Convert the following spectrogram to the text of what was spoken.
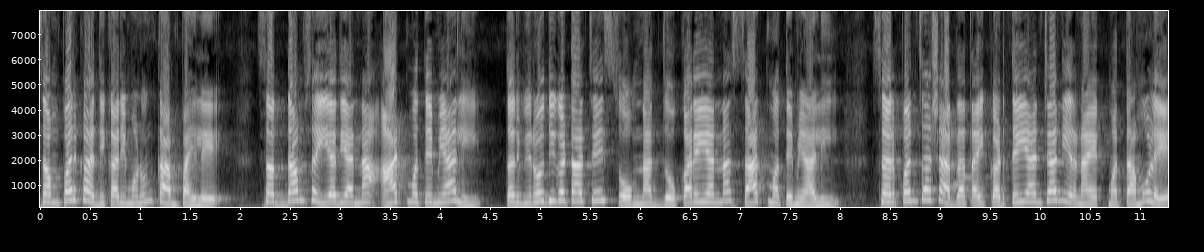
संपर्क अधिकारी म्हणून काम पाहिले. सद्दाम सय्यद यांना आठ मते मिळाली तर विरोधी गटाचे सोमनाथ जोकारे यांना सात मते मिळाली. सरपंच शारदाताई कडते यांच्या निर्णायक मतामुळे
